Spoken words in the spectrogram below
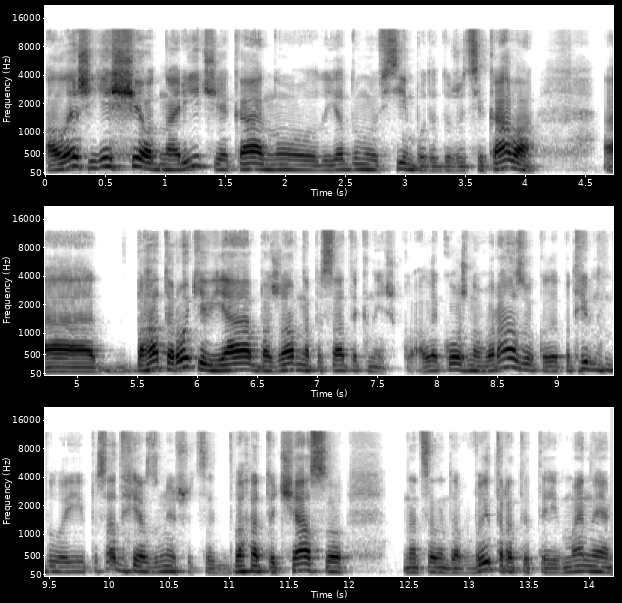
Але ж є ще одна річ, яка, ну, я думаю, всім буде дуже цікава. Е, Багато років я бажав написати книжку, але кожного разу, коли потрібно було її писати, я розумів, що це багато часу, на це треба витратити. І в мене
